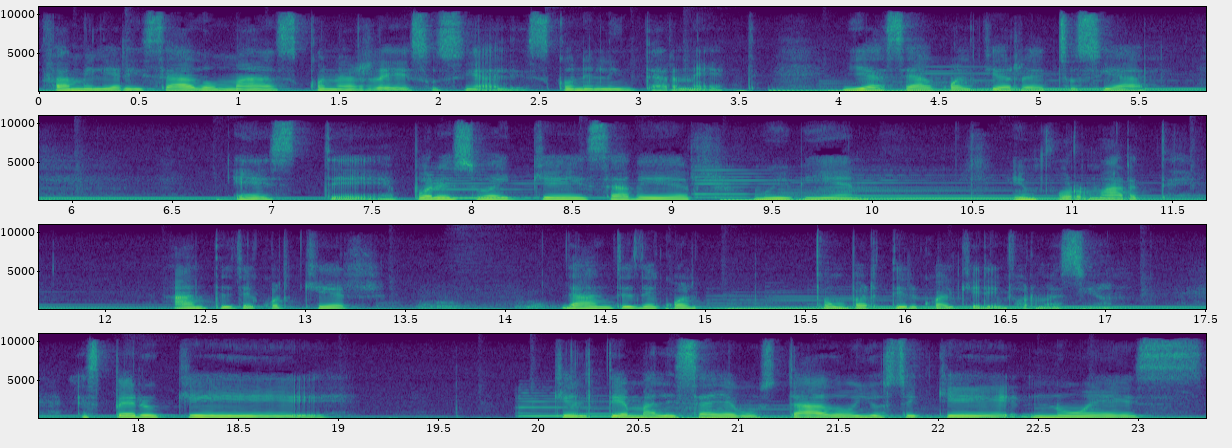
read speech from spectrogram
familiarizado más con las redes sociales, con el Internet, ya sea cualquier red social. Este, por eso hay que saber muy bien informarte antes de cualquier antes de compartir cualquier información. Espero que que el tema les haya gustado. Yo sé que no es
